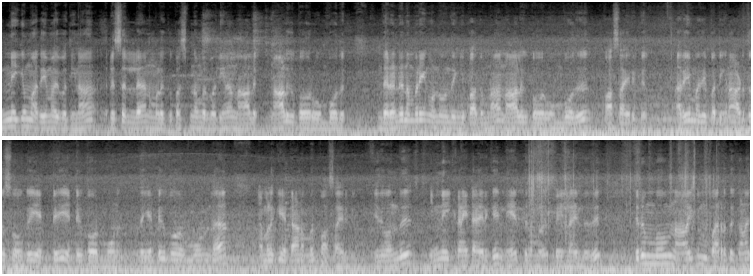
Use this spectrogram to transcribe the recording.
இன்றைக்கும் அதே மாதிரி பார்த்தீங்கன்னா ரிசல்ட்டில் நம்மளுக்கு ஃபஸ்ட் நம்பர் பார்த்தீங்கன்னா நாலு. நாலுக்கு பவர் ஒம்பது இந்த ரெண்டு நம்பரையும் கொண்டு வந்து இங்கே பார்த்தோம்னா நாலுக்கு பவர் ஒம்பது பாஸ் ஆகிருக்கு அதே மாதிரி பார்த்திங்கன்னா அடுத்த ஷோவுக்கு எட்டு எட்டுக்கு பவர் மூணு. இந்த எட்டுக்கு பவர் மூணில் நம்மளுக்கு எட்டாம் நம்பர் பாஸ் ஆகிருக்கு இது வந்து இன்னைக்கு கனெக்ட் ஆகிருக்கு நேற்று நம்மளுக்கு ஃபெயில் ஆகிருந்தது திரும்பவும் நாளைக்கும் வர்றதுக்கான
